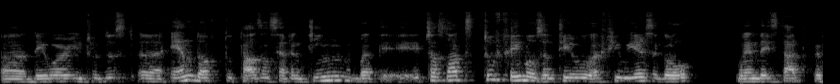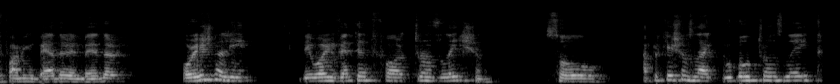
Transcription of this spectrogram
Uh, they were introduced uh, end of 2017, but it, was not too famous until a few years ago when they start performing better and better. Originally, they were invented for translation. So applications like Google Translate.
